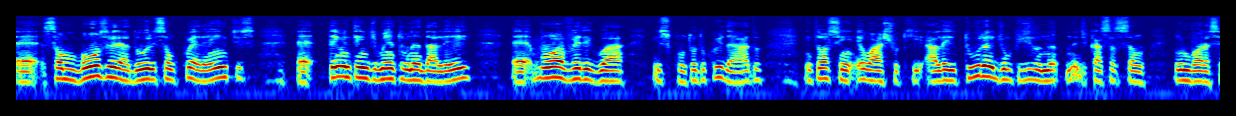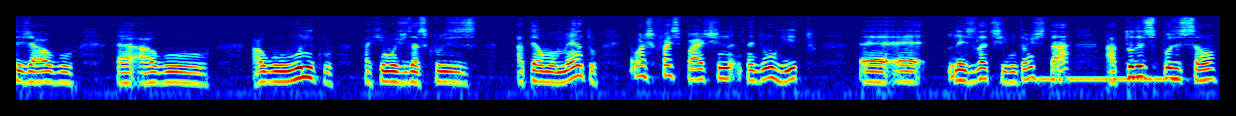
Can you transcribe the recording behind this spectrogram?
é, são bons vereadores, são coerentes, é, têm um entendimento né, da lei, é, vão averiguar isso com todo cuidado. Então, assim, eu acho que a leitura de um pedido né, de cassação, embora seja algo, é, algo, algo único aqui em Mogi das Cruzes até o momento, eu acho que faz parte né, de um rito é, é, legislativo. Então está a toda disposição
